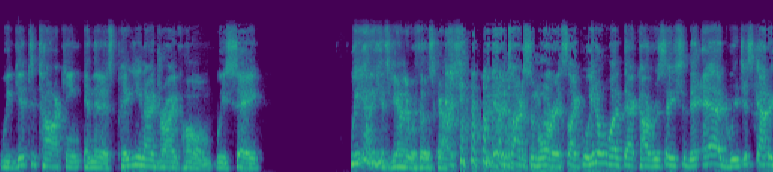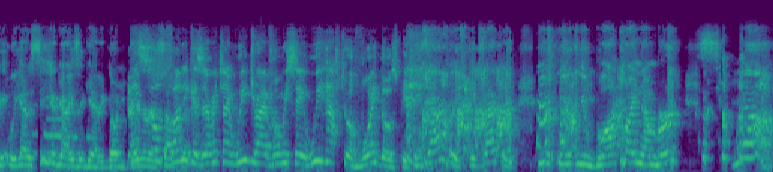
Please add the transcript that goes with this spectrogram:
we get to talking, and then as Peggy and I drive home, we say, we got to get together with those guys. We got to talk some more. It's like we don't want that conversation to end. We just got to we got to see you guys again and go to That's dinner. That's so funny because every time we drive home, we say we have to avoid those people. Exactly, exactly. you, you, you block my number. Yeah,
